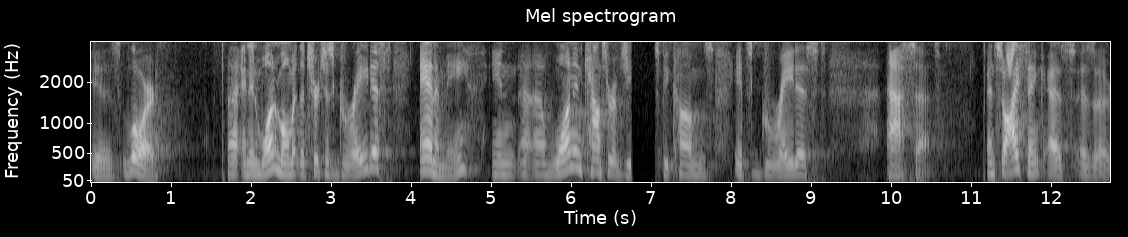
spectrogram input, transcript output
is Lord. Uh, and in one moment, the church's greatest enemy, in uh, uh, one encounter of Jesus, becomes its greatest asset. And so I think, as, as a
